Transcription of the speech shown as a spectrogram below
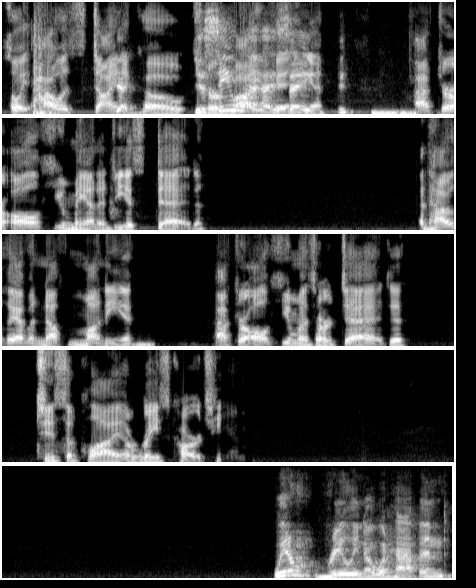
So wait, how is Dinoco Dynaco You surviving see why I say after all humanity is dead? And how do they have enough money after all humans are dead to supply a race car team? we don't really know what happened,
